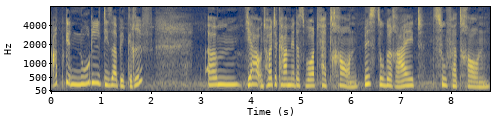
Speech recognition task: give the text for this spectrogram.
abgenudelt, dieser Begriff. Ähm, ja, und heute kam mir das Wort Vertrauen. Bist du bereit zu vertrauen,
